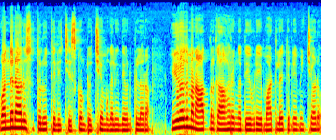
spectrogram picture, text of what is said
వందనాలు సుతులు తెలియచేసుకుంటూ చేయమగలిగిన దేవుని పిల్లరా ఈరోజు మన ఆత్మలకు ఆహారంగా దేవుడు ఏ మాటలైతే నియమించాడో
